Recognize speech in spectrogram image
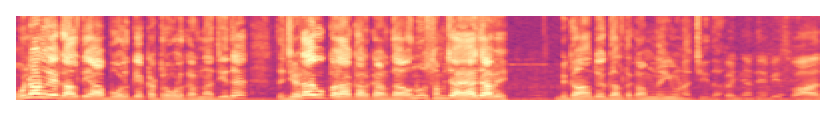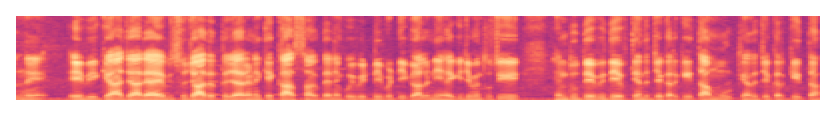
ਉਹਨਾਂ ਨੂੰ ਇਹ ਗੱਲ ਤੇ ਆਪ ਬੋਲ ਕੇ ਕੰਟਰੋਲ ਕਰਨਾ ਚਾਹੀਦਾ ਹੈ ਤੇ ਜਿਹੜਾ ਉਹ ਕਲਾਕਾਰ ਕਰਦਾ, ਉਹਨੂੰ ਸਮਝਾਇਆ ਜਾਵੇ ਵੀ ਗਾਂ ਤੋਂ ਇਹ ਗਲਤ ਕੰਮ ਨਹੀਂ ਹੋਣਾ ਚਾਹੀਦਾ। ਕਈਆਂ ਦੇ ਵੀ ਸਵਾਲ ਨੇ, ਇਹ ਵੀ ਕਿਹਾ ਜਾ ਰਿਹਾ ਹੈ ਇਹ ਵੀ ਸੁਝਾਅ ਦਿੱਤੇ ਜਾ ਰਹੇ ਨੇ ਕਿ ਕਰ ਸਕਦੇ ਨੇ, ਕੋਈ ਵੱਡੀ ਵੱਡੀ ਗੱਲ ਨਹੀਂ ਹੈਗੀ। ਜਿਵੇਂ ਤੁਸੀਂ ਹਿੰਦੂ ਦੇਵੀ ਦੇਵਤਿਆਂ ਦਾ ਜ਼ਿਕਰ ਕੀਤਾ, ਮੂਰਤੀਆਂ ਦਾ ਜ਼ਿਕਰ ਕੀਤਾ,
